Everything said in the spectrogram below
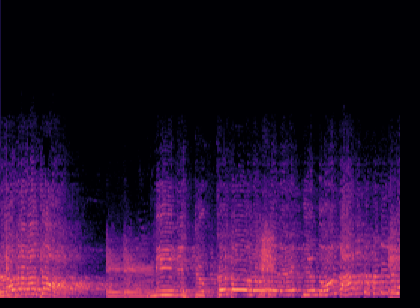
ನಾಗರಾಜ, ನೀನಿಷ್ಟು ಕಠೋರ ವ್ಯಕ್ತಿ ಎಂದು ನಾನು ತಗೊಂಡಿಲ್ಲ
